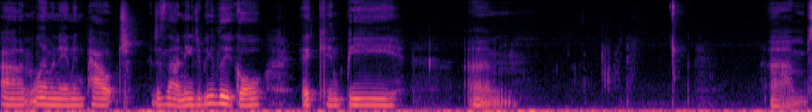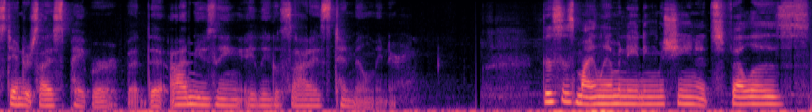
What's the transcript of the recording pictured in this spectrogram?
um, laminating pouch. It does not need to be legal. It can be um, um, standard size paper, but the, I'm using a legal size 10 millimeter. This is my laminating machine. It's Fellowes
